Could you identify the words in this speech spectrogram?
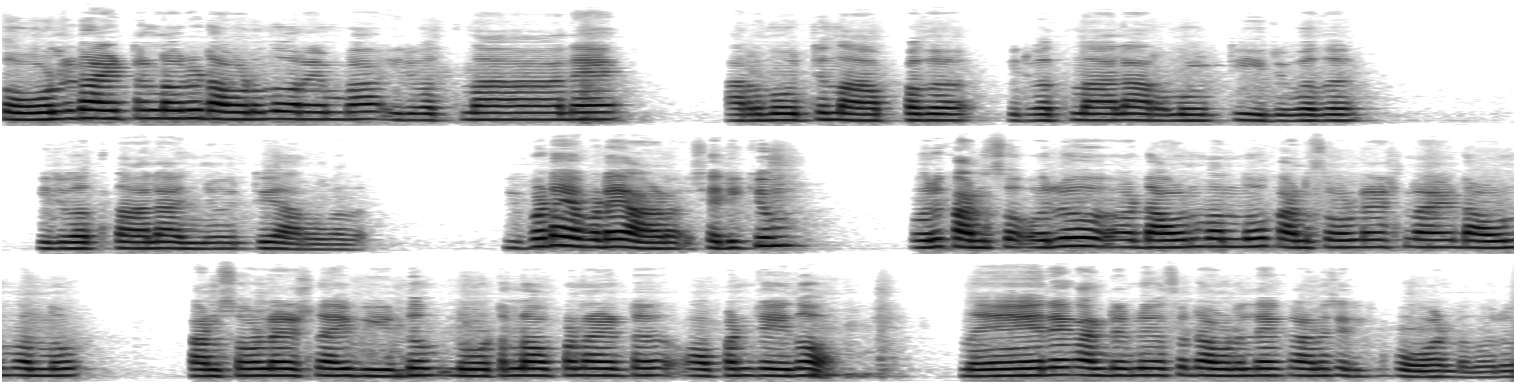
സോളിഡ് ആയിട്ടുള്ള ഒരു ഡൗൺ എന്ന് പറയുമ്പോൾ ഇരുപത്തിനാല് അറുന്നൂറ്റി നാൽപ്പത് ഇരുപത്തിനാല് അറുന്നൂറ്റി ഇരുപത് ഇരുപത്തിനാല് അഞ്ഞൂറ്റി അറുപത് ഇവിടെ എവിടെയാണ്? ശരിക്കും ഒരു കൺസോ ഒരു ഡൗൺ വന്നു കൺസോൾട്ടേഷനായി ഡൗൺ വന്നു. കൺസോൾട്ടേഷനായി വീണ്ടും ന്യൂട്രൽ ഓപ്പൺ ആയിട്ട് ഓപ്പൺ ചെയ്തോ? നേരെ കണ്ടിന്യൂസ് ഡൗണിലേക്കാണ് ശരിക്കും പോകേണ്ടത്. ഒരു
